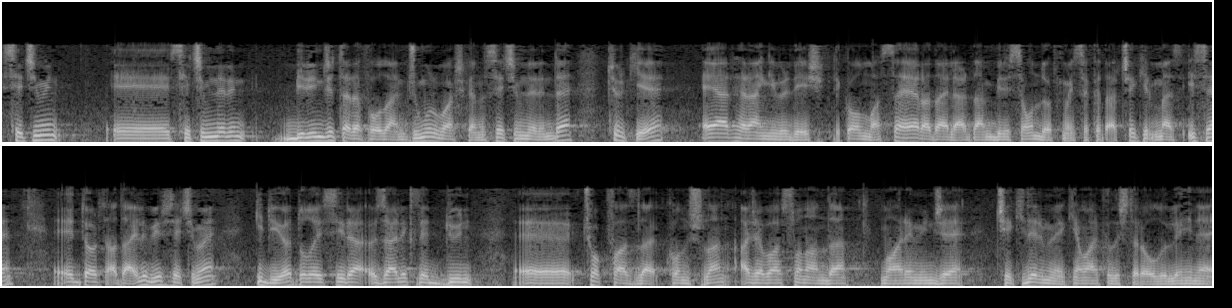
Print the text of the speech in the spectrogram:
Seçimin e, seçimlerin birinci tarafı olan Cumhurbaşkanı seçimlerinde Türkiye eğer herhangi bir değişiklik olmazsa eğer adaylardan birisi 14 Mayıs'a kadar çekilmez ise 4 adaylı bir seçime gidiyor. Dolayısıyla özellikle dün e, çok fazla konuşulan acaba son anda Muharrem İnce çekilir mi Kemal Kılıçdaroğlu lehine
